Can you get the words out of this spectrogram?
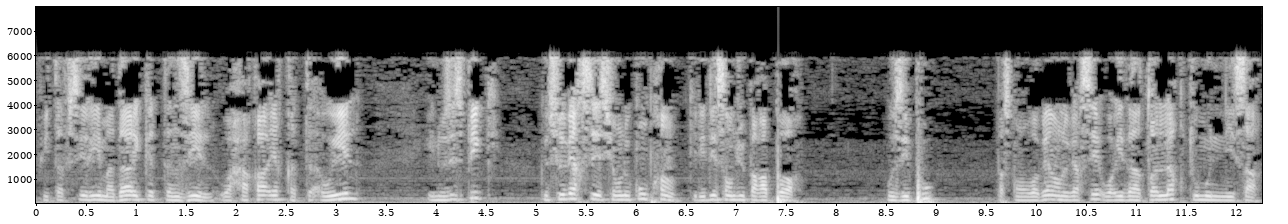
fi tafsiri Madarik al-Tanzil wa al-Ta'wil, il nous explique que ce verset, si on le comprend, qu'il est descendu par rapport aux époux, parce qu'on voit bien dans le verset wa nisa,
